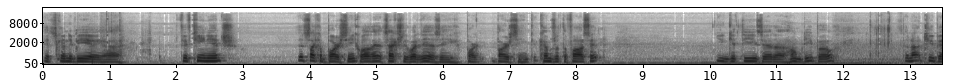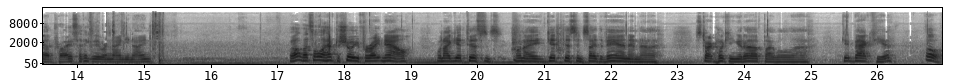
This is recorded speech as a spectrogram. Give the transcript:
It's going to be a uh, 15 inch. It's like a bar sink. Well, that's actually what it is, a bar, bar sink. It comes with the faucet. You can get these at uh, Home Depot. They're not too bad price. I think they were 99. Well, that's all I have to show you for right now. When I get this, when I get this inside the van and uh, start hooking it up, I will uh, get back to you. Oh,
